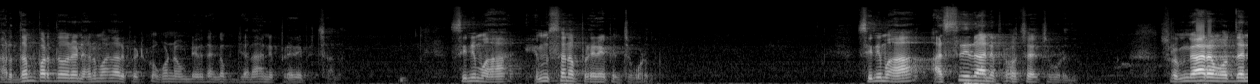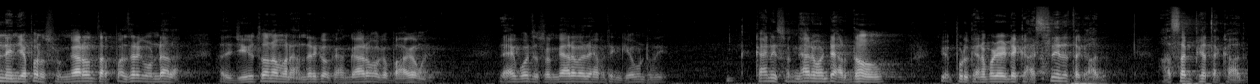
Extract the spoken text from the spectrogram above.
అర్థం పర్థం లేని అనుమానాలు పెట్టుకోకుండా ఉండే విధంగా జనాన్ని ప్రేరేపించాలి. సినిమా హింసను ప్రేరేపించకూడదు. సినిమా అశ్లీలాన్ని ప్రోత్సహించకూడదు. శృంగారం వద్దని నేను చెప్పను. శృంగారం తప్పనిసరిగా ఉండాలి? అది జీవితంలో మన అందరికీ ఒక అంగారం ఒక భాగం అది. లేకపోతే శృంగారం లేకపోతే ఇంకేముంటుంది? కానీ శృంగారం అంటే అర్థం ఇప్పుడు కనపడేట అశ్లీలత కాదు. అసభ్యత కాదు.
